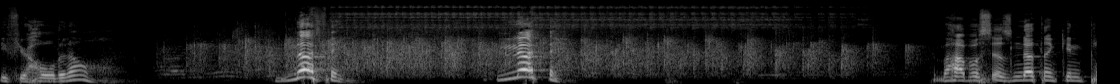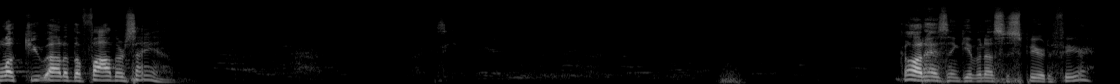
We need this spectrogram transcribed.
if you're holding on. Nothing. Nothing. The Bible says nothing can pluck you out of the Father's hand. God hasn't given us a spirit of fear.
